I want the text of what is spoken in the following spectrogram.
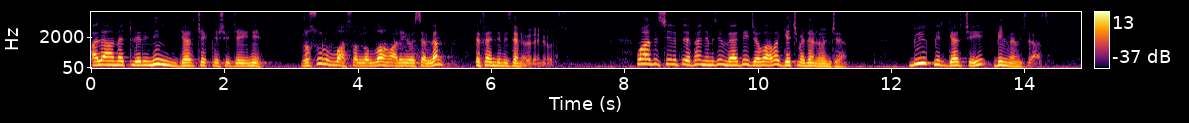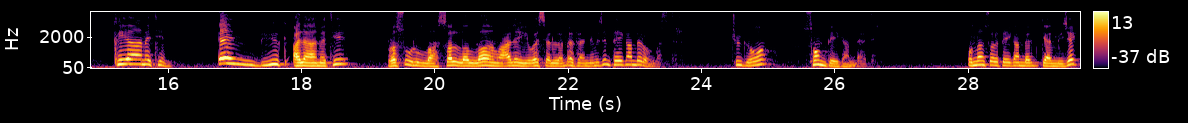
alametlerinin gerçekleşeceğini Resulullah sallallahu aleyhi ve sellem Efendimiz'den öğreniyoruz. Bu hadis-i şerifte Efendimizin verdiği cevaba geçmeden önce büyük bir gerçeği bilmemiz lazım. Kıyametin en büyük alameti Resulullah sallallahu aleyhi ve sellem Efendimizin peygamber olmasıdır. Çünkü o son peygamberdir. Ondan sonra peygamber gelmeyecek.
